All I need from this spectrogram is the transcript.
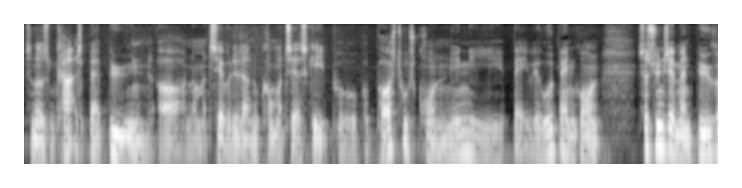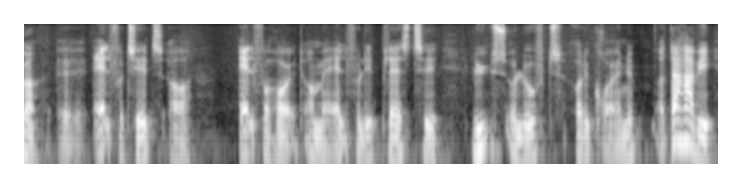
sådan noget som Carlsbergbyen, og når man ser på det, der nu kommer til at ske på, på posthusgrunden inde i, bag ved hovedbanegården, så synes jeg, at man bygger øh, alt for tæt og alt for højt og med alt for lidt plads til lys og luft og det grønne. Og der har vi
